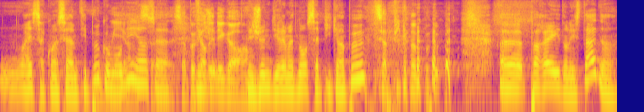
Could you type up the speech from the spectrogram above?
ouais, ça coinçait un petit peu, comme Oui, on dit. hein, hein, ça, ça- ça peut faire des dégâts. hein. Les jeunes diraient maintenant, ça pique un peu. Ça pique un peu. Euh, pareil dans les stades.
